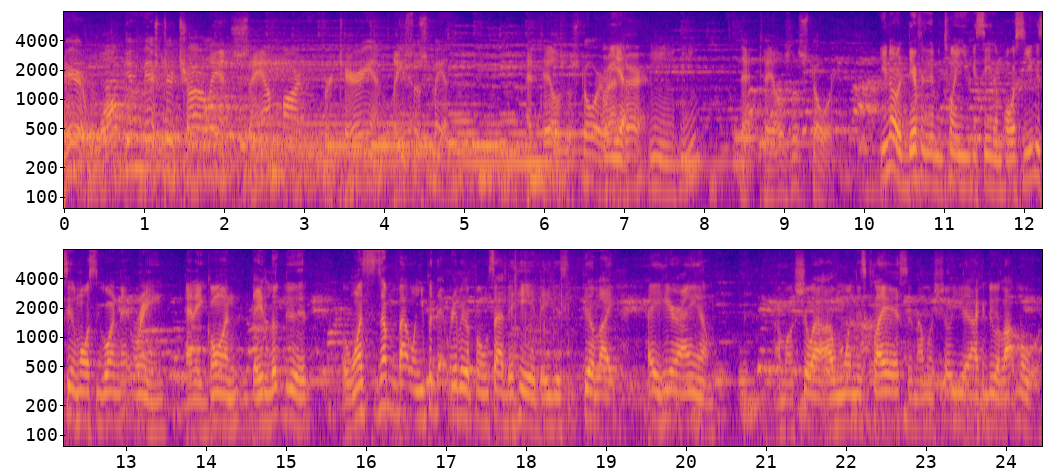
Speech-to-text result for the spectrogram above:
Right here, Walkin Mr. Charlie and Sam Martin for Terry and Lisa Smith. That tells the story Oh, right yeah. there. Mm-hmm. That tells the story. You know the difference in between you can see them horses. You can see them horses going that ring and they going, they look good. But once something about when you put that ribbon up on the side of the head, they just feel like, hey, here I am. I'm gonna show I, I won this class and I'm gonna show you I can do a lot more.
